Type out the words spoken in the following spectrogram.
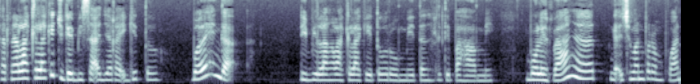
Karena laki-laki juga bisa aja kayak gitu. Boleh nggak dibilang laki-laki itu rumit dan sulit dipahami? Boleh banget. Nggak cuman perempuan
